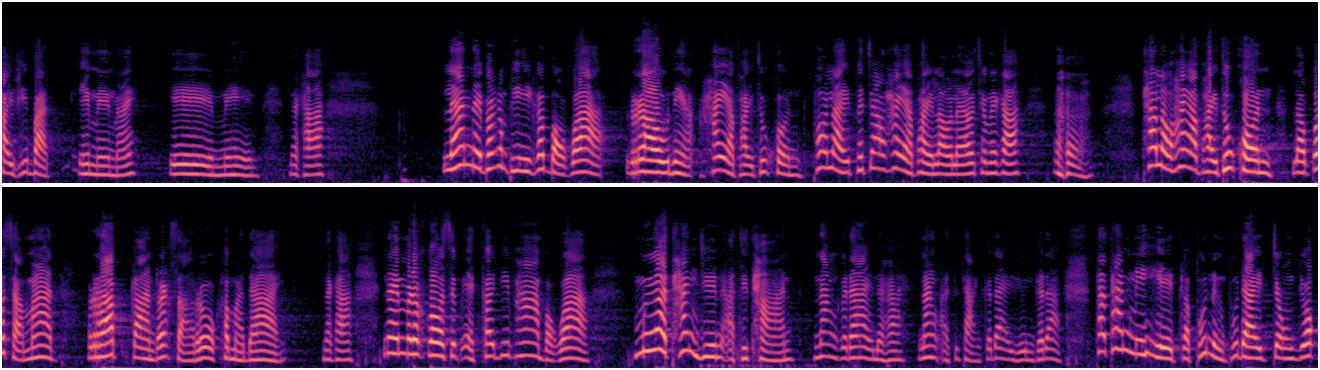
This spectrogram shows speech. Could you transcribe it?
ภัยพิบัติเอเมนไหมเอเมนนะคะและในพระคัมภีร์ก็บอกว่าเราเนี่ยให้อภัยทุกคน เพราะอะไรพระเจ้าให้อภัยเราแล้วใช่ไหมคะถ้าเราให้อภัยทุกคนเราก็สามารถรับการรักษาโรคเข้ามาได้นะคะในมาระโก 11 ข้อ 25 บอกว่า เมื่อท่านยืนอธิษฐาน นั่งก็ได้นะคะ นั่งอธิษฐานก็ได้ยืนก็ได้ ถ้าท่านมีเหตุกับผู้หนึ่งผู้ใดจงยก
